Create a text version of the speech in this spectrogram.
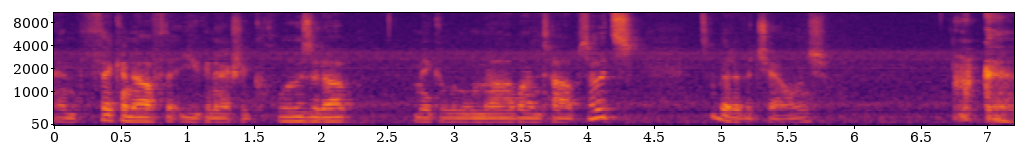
and thick enough that you can actually close it up, make a little knob on top. So it's it's a bit of a challenge. Alright.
